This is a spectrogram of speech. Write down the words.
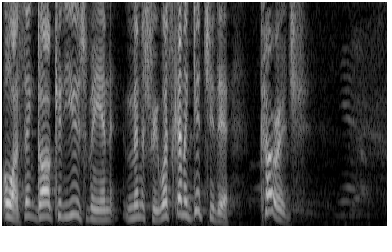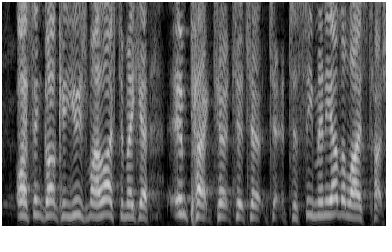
Oh, I think God could use me in ministry. What's going to get you there? courage. Oh, I think God can use my life to make an impact, to, to, to, to, see many other lives touched.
